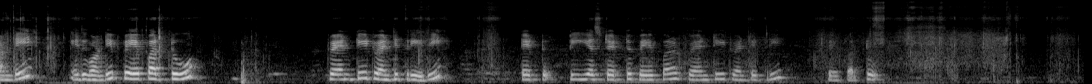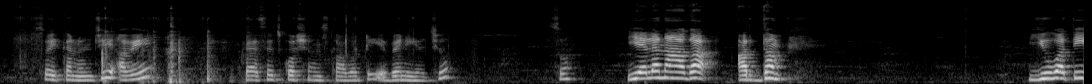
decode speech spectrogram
అండి. ఇదిగోండి. పేపర్ టూ ట్వంటీ ట్వంటీ త్రీది TET TS TET paper twenty twenty three paper two. So ఇక్కడ నుంచి అవే ప్యాసేజ్ క్వశ్చన్స్ కాబట్టి ఇవ్వనియచ్చు సో ఎలనాగా అర్థం. యువతి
